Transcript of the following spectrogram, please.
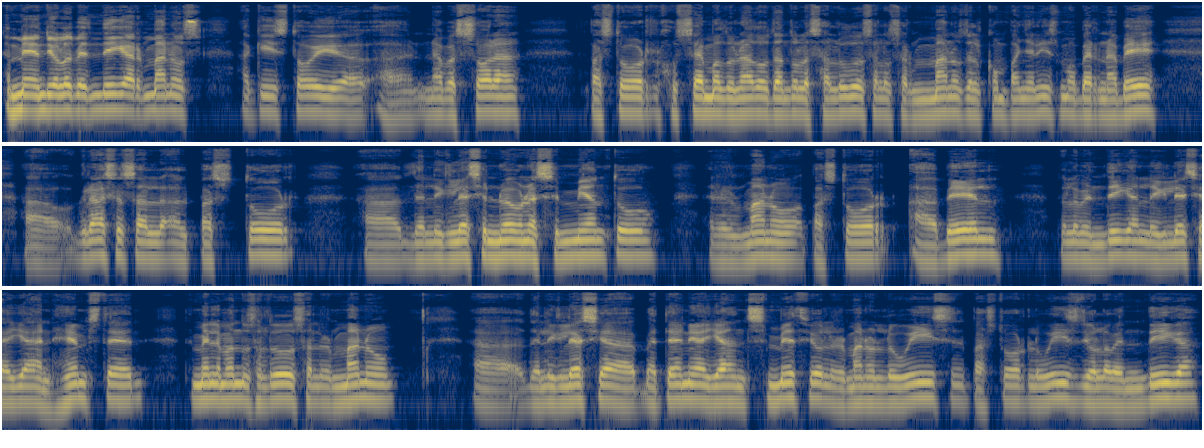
Amén. Dios los bendiga, hermanos. Aquí estoy uh, uh, Navasora, Pastor José Maldonado, dándole saludos a los hermanos del compañerismo Bernabé. Uh, gracias al, al pastor uh, de la iglesia Nuevo Nacimiento, el hermano Pastor Abel. Dios lo bendiga en la iglesia allá en Hempstead. También le mando saludos al hermano uh, de la iglesia Betania allá en Smithfield, el hermano Luis, el pastor Luis. Dios lo bendiga.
